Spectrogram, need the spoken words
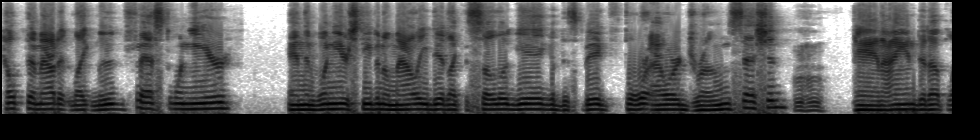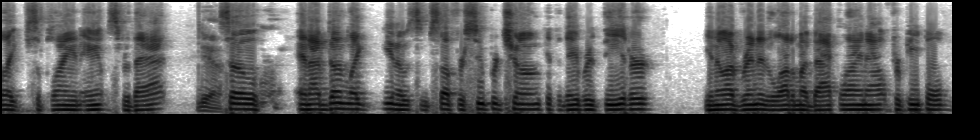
helped them out at like Moogfest one year. And then one year, Stephen O'Malley did like the solo gig of this big four hour drone session. hmm And I ended up like supplying amps for that. yeah, So, and I've done like, you know, some stuff for Superchunk at the neighborhood theater. You know, I've rented a lot of my backline out for people.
